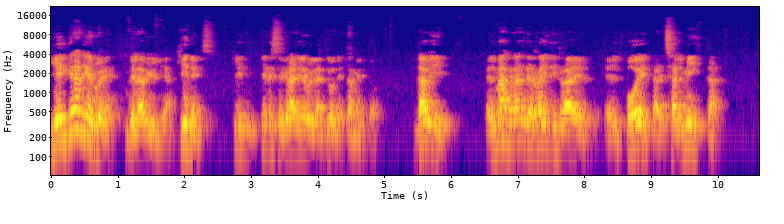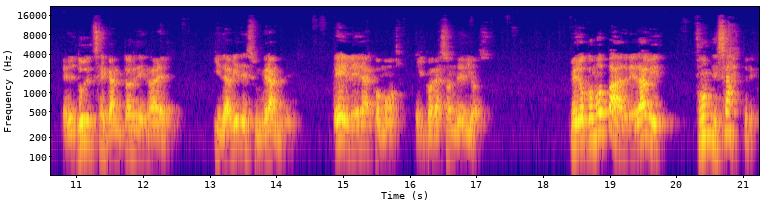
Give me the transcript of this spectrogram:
Y el gran héroe de la Biblia, ¿quién es? ¿Quién, es el gran héroe del Antiguo Testamento? David, el más grande rey de Israel, el poeta, el salmista, el dulce cantor de Israel. Y David es un grande. Él era como el corazón de Dios. Pero como padre, David fue un desastre.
